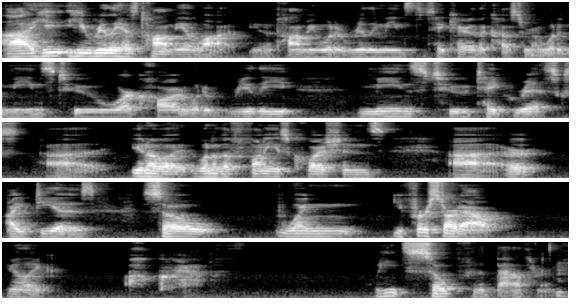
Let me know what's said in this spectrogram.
uh, he, he really has taught me a lot. You know, taught me what it really means to take care of the customer, what it means to work hard, what it really means to take risks. Uh, you know, uh, one of the funniest questions uh, or ideas. So when you first start out, you're like, oh crap, we need soap for the bathroom.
